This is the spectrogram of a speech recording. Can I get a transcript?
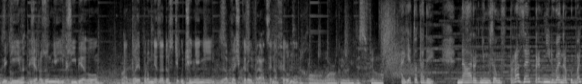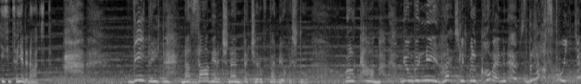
Vidím, že rozumějí příběhu a to je pro mě zadosti učinění za veškerou práci na filmu. A je to tady. Národní muzeum v Praze, první duben roku 2011. Vítejte na závěrečném večeru v Febiofestu. Welcome, bienvenue, herzlich willkommen, zdravstvujte.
